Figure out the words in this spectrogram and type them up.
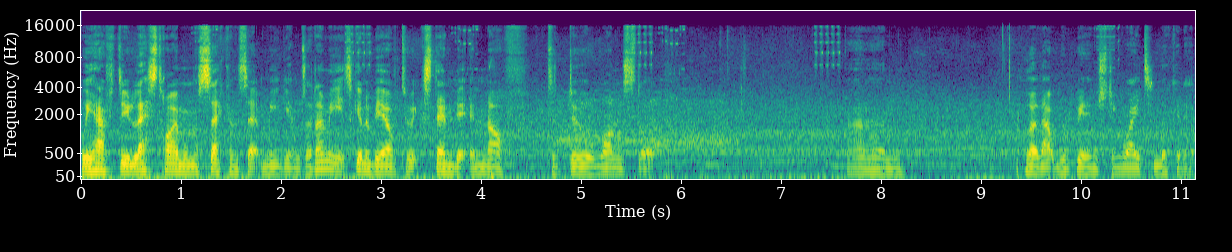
we have to do less time on the second set of mediums. I don't think it's going to be able to extend it enough to do a one stop. Um, although that would be an interesting way to look at it.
